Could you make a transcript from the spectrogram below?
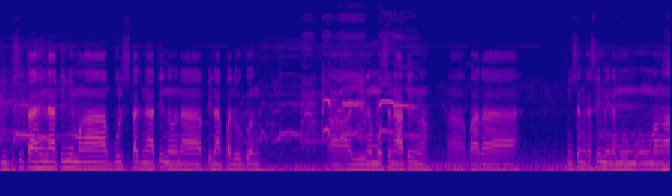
Bibisitahin natin yung mga bull stag natin no, na pinapalugon. Uh, Yinamusa natin no, ah, para Minsan kasi may namumuong mga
